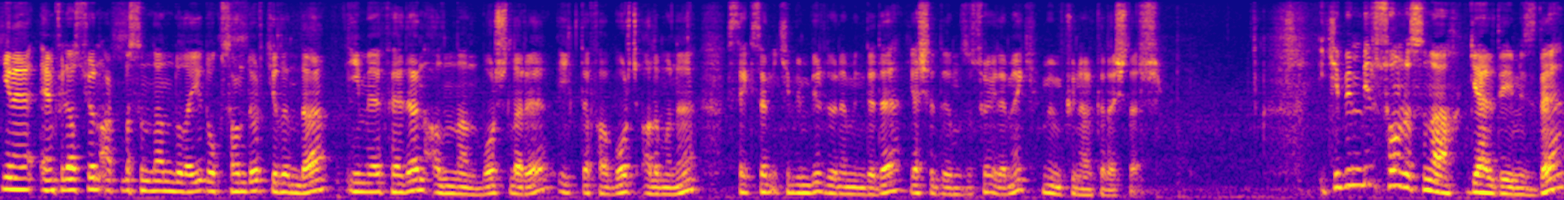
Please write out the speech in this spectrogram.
Yine enflasyon artmasından dolayı 94 yılında IMF'den alınan borçları ilk defa borç alımını 80-2001 döneminde de yaşadığımızı söylemek mümkün arkadaşlar. 2001 sonrasına geldiğimizde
